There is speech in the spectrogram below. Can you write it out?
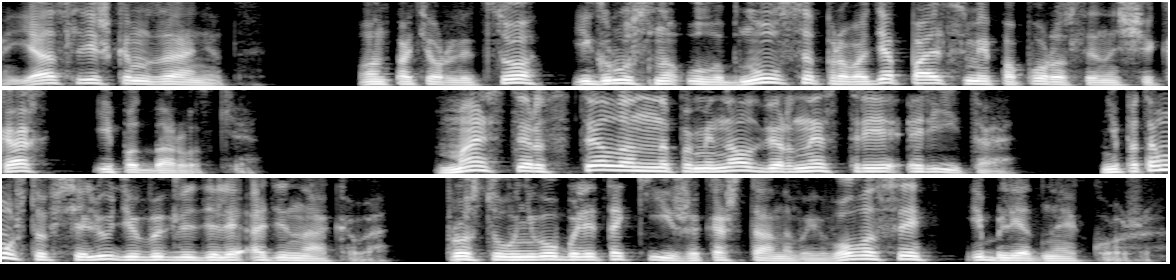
Я слишком занят». Он потер лицо и грустно улыбнулся, проводя пальцами по поросли на щеках и подбородке. Мастер Стеллан напоминал Вернестрия Рита. Не потому, что все люди выглядели одинаково. Просто у него были такие же каштановые волосы и бледная кожа.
